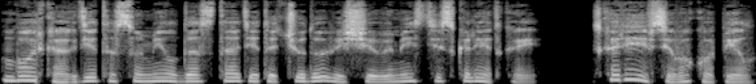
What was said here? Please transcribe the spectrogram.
«Борька где-то сумел достать это чудовище вместе с клеткой. Скорее всего, купил.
